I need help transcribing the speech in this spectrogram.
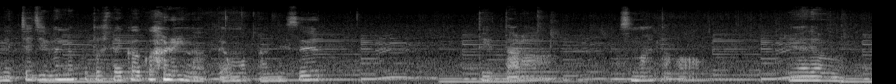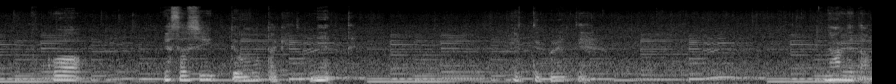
めっちゃ自分のこと性格悪いなって思ったんです。って言ったらその人が「いやでも僕は優しいって思ったけどね」って言ってくれて。なんでだろう。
